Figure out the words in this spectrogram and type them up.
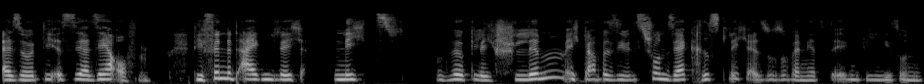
Also die ist ja sehr offen. Die findet eigentlich nichts wirklich schlimm. Ich glaube, sie ist schon sehr christlich. Also so, wenn jetzt irgendwie so ein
